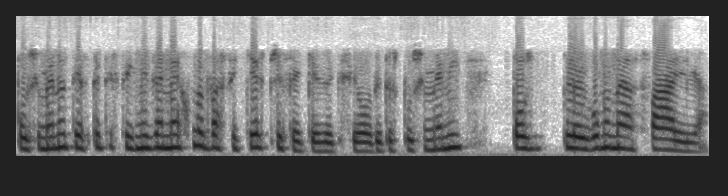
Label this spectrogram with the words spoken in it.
που σημαίνει ότι αυτή τη στιγμή δεν έχουμε βασικές ψηφιακές δεξιότητες, που σημαίνει πώς πλοηγούμε με ασφάλεια.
